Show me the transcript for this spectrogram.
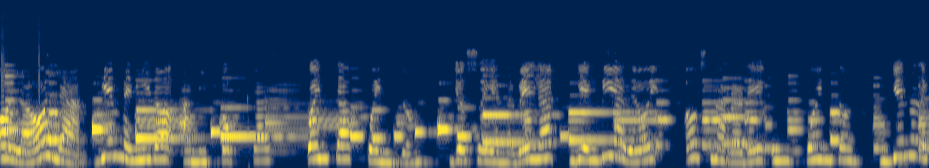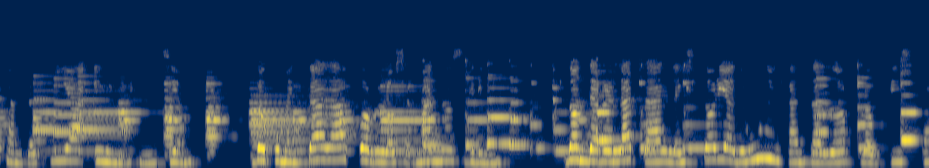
Hola, hola, bienvenido a mi podcast Cuenta Cuento. Yo soy Anabela y el día de hoy os narraré un cuento lleno de fantasía y de imaginación, documentada por los hermanos Grimm, donde relata la historia de un encantador flautista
